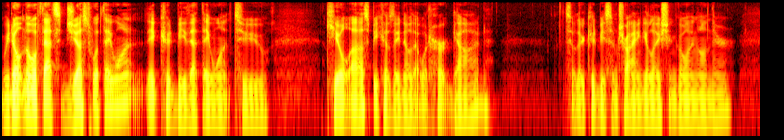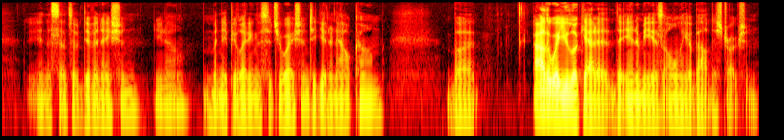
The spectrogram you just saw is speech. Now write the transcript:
We don't know if that's just what they want. It could be that they want to kill us because they know that would hurt God. So there could be some triangulation going on there in the sense of divination, you know, manipulating the situation to get an outcome. But either way you look at it, the enemy is only about destruction.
